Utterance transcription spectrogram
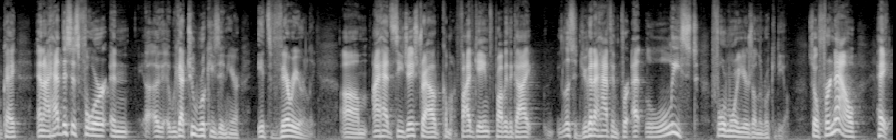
okay, and I had this as four, and uh, we got two rookies in here. It's very early. Um, I had C.J. Stroud. Come on, five games, probably the guy. Listen, you're going to have him for at least four more years on the rookie deal. So for now, hey,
